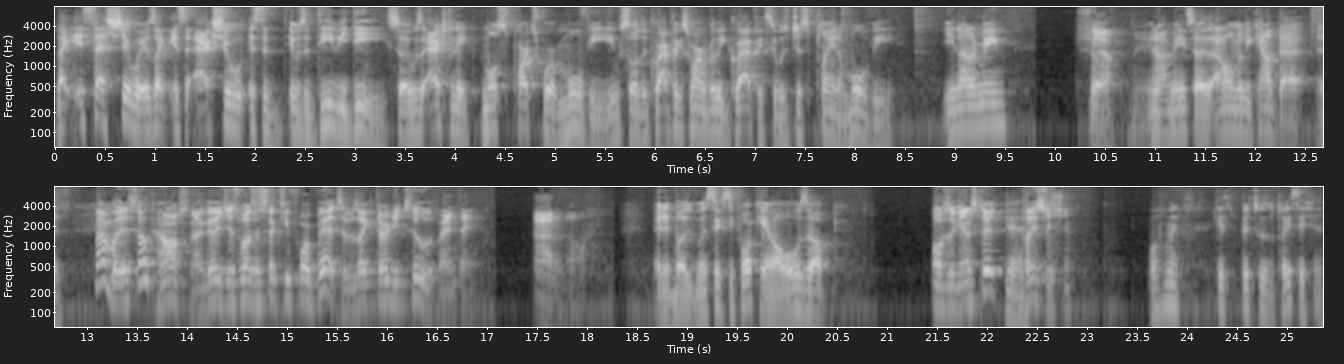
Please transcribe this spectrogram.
like it's that shit where it's like it's an actual it's a it was a DVD, so it was actually like, most parts were a movie, so the graphics weren't really graphics; it was just playing a movie. You know what I mean? So, Yeah. You know what I mean? So I don't really count that as no, but it still counts, nigga. It just wasn't 64 bits. It was like 32, if anything. I don't know. And it- but when 64 came out, what was up? What was against it? Yeah. PlayStation. What many bits was the PlayStation?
